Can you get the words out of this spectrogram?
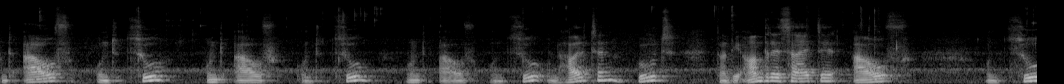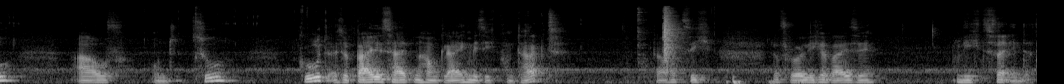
und auf und zu und auf und zu und auf und zu und halten. Gut. Dann die andere Seite auf und zu, auf und zu. Gut, also beide Seiten haben gleichmäßig Kontakt. Da hat sich erfreulicherweise nichts verändert.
